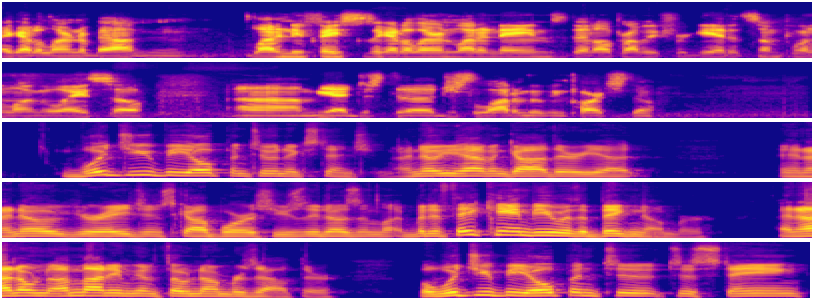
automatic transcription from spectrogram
I got to learn about and a lot of new faces I got to learn, a lot of names that I'll probably forget at some point along the way. So, um, yeah, just uh, just a lot of moving parts though. Would you be open to an extension? I know you haven't got there yet, and I know your agent Scott Boras usually doesn't like. But if they came to you with a big number, and I don't, I'm not even going to throw numbers out there, but would you be open to to staying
